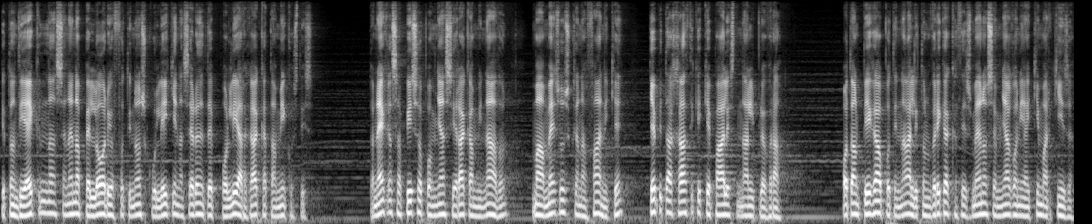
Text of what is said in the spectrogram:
και τον διέκρινα σε ένα πελώριο φωτεινό σκουλίκι να σέρνεται πολύ αργά κατά μήκος της. Τον έχασα πίσω από μια σειρά καμινάδων, μα αμέσως ξαναφάνηκε και έπειτα χάθηκε και πάλι στην άλλη πλευρά. Όταν πήγα από την άλλη, τον βρήκα καθισμένο σε μια γωνιακή μαρκίζα.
